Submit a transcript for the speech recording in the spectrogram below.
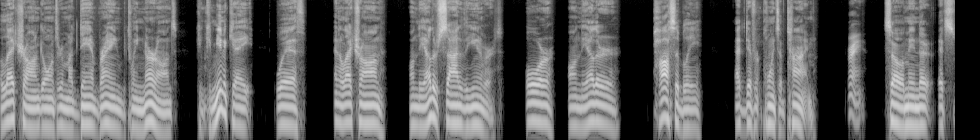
electron going through my damn brain between neurons can communicate with an electron on the other side of the universe or on the other possibly at different points of time Right. so i mean there it's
